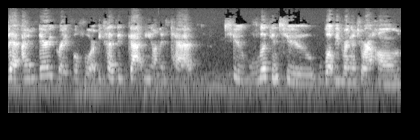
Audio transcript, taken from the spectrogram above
that I'm very grateful for because it got me on this path to look into what we bring into our home,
